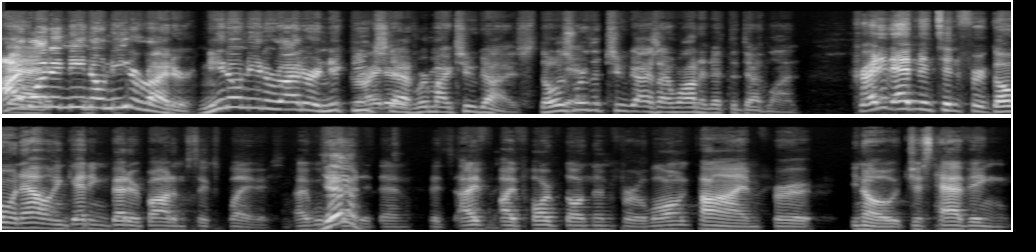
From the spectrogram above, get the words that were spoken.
I Bjugstad. wanted Nino Niederreiter. Nino Niederreiter and Nick. Bjugstad were my two guys. Those Yeah. were the two guys I wanted at the deadline. Credit Edmonton for going out and getting better bottom six players. I will Yeah. credit them I've I've harped on them for a long time for you know just having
